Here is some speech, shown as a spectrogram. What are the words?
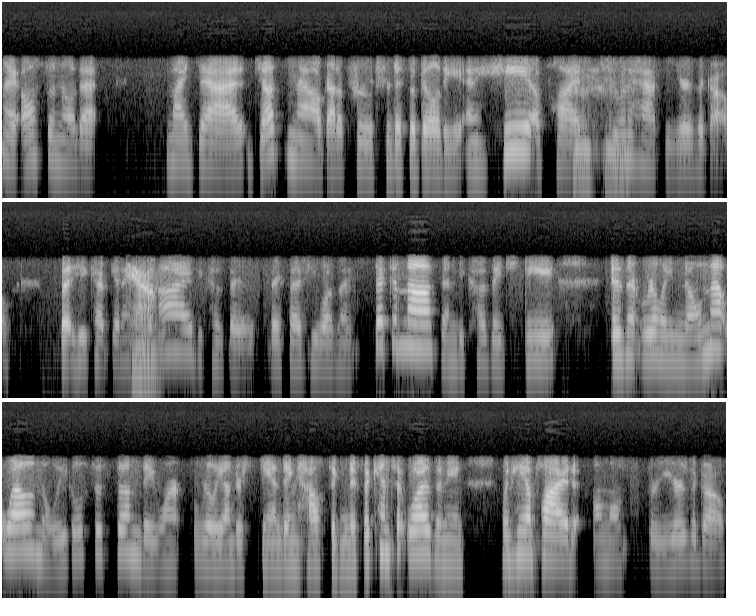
I also know that my dad just now got approved for disability and he applied mm-hmm. two and a half years ago but he kept getting yeah. denied because they they said he wasn't sick enough and because hd isn't really known that well in the legal system they weren't really understanding how significant it was i mean when he applied almost three years ago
